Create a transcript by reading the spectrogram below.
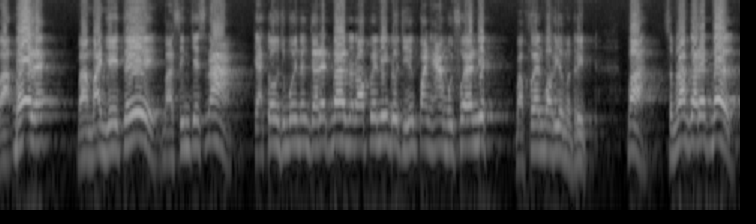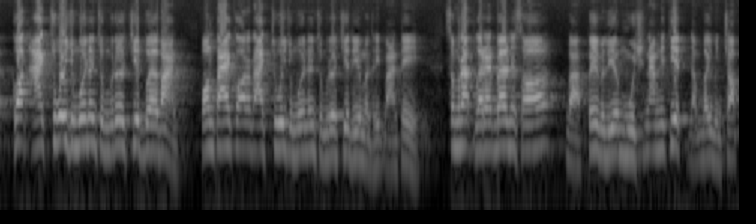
បាទបែលបាទមិនបាច់និយាយទេ បាទស៊ីមចេស្តាតាក់ទងជាមួយនឹង Gareth Bale នៅដល់ពេលនេះដូចជាបញ្ហាមួយ fan ទៀតបាទ fan របស់ Real Madrid បាទ សម្រាប់ Gareth Bale គាត់អាចជួយជាមួយនឹងជំរឿជាតិ Wales បានប៉ុន្តែគាត់អាចជួយជាមួយនឹងជំរឿជាតិ Real Madrid បានទេសម្រាប់ Gareth Bale នៅសល់បាទពេលវេលា1ឆ្នាំនេះទៀតដើម្បីបញ្ចប់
